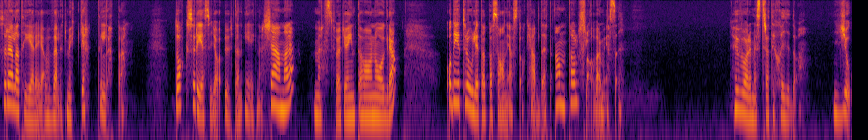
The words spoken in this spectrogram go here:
så relaterar jag väldigt mycket till detta. Dock så reser jag utan egna tjänare, mest för att jag inte har några. Och det är troligt att Pausanias dock hade ett antal slavar med sig. Hur var det med strategi då? Jo,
